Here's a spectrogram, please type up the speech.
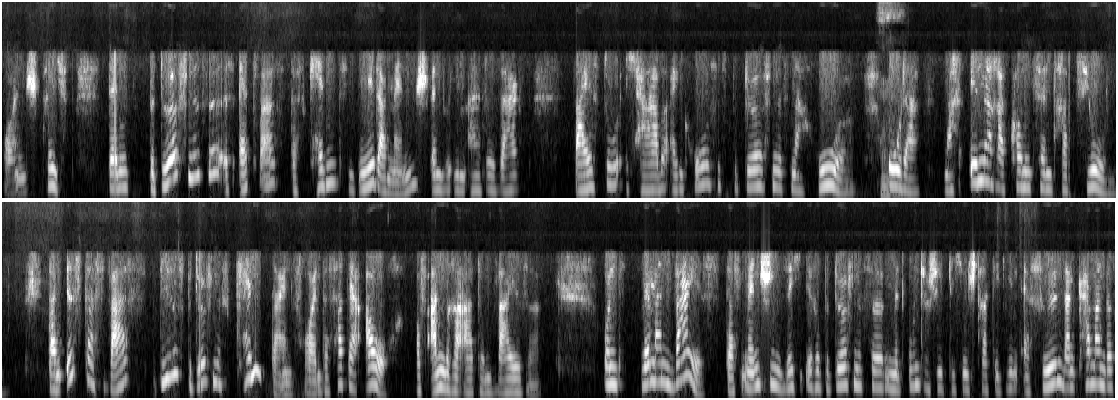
Freund sprichst. Denn Bedürfnisse ist etwas, das kennt jeder Mensch, wenn du ihm also sagst, weißt du, ich habe ein großes Bedürfnis nach Ruhe oder nach innerer Konzentration, dann ist das was, dieses Bedürfnis kennt dein Freund, das hat er auch auf andere Art und Weise. Und wenn man weiß, dass Menschen sich ihre Bedürfnisse mit unterschiedlichen Strategien erfüllen, dann kann man das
